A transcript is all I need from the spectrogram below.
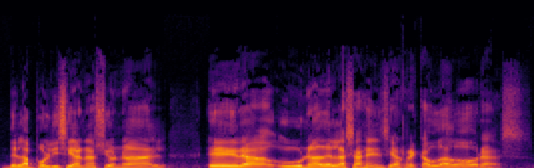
de la Policía Nacional era una de las agencias recaudadoras.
